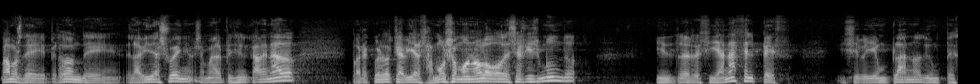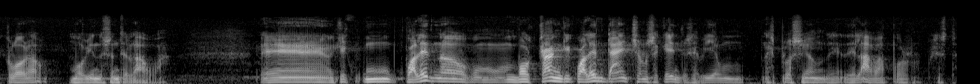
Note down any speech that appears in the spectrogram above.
vamos, de, perdón, de, La vida sueño, se llamaba El Príncipe Encadenado, pues recuerdo que había el famoso monólogo de Segismundo, y entonces decía, nace el pez, y se veía un plano de un pez colorado moviéndose entre el agua eh, que un, un volcán que cualeta ha hecho no sé qué, entonces había una explosión de, lava por esto.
